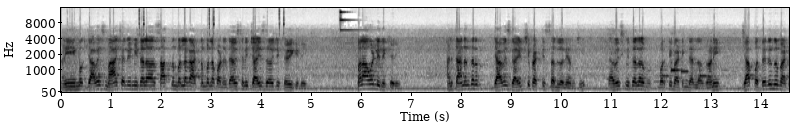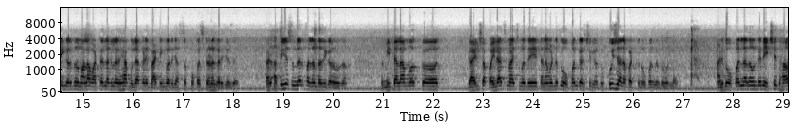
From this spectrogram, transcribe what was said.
आणि मग ज्यावेळेस मॅच आली मी त्याला सात नंबरला का आठ नंबरला पाठवलं. त्यावेळेस त्यांनी चाळीस धावाची खेळी केली. मला आवडली ती खेळी. आणि त्यानंतर ज्यावेळेस गाईडची प्रॅक्टिस चालू झाली आमची त्यावेळेस मी त्याला वरती बॅटिंग द्यायला लागलो. आणि ज्या पद्धतीनं बॅटिंग करतो मला वाटायला लागलं ह्या मुलाकडे बॅटिंगवर जास्त फोकस करणं गरजेचं आहे. कारण अतिशय सुंदर फलंदाजी करत होता. तर मी त्याला मग गाईडच्या पहिल्याच मॅचमध्ये त्याला म्हटलं तू ओपन करशील का? तो खुश झाला पटकन ओपन करतो म्हटलं. आणि तो ओपनला जाऊन त्याने एकशे दहा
